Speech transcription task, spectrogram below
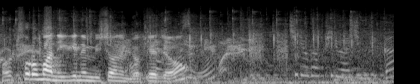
벌초로만 이기는 미션은 몇 개죠? 치료가 필요하십니까?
